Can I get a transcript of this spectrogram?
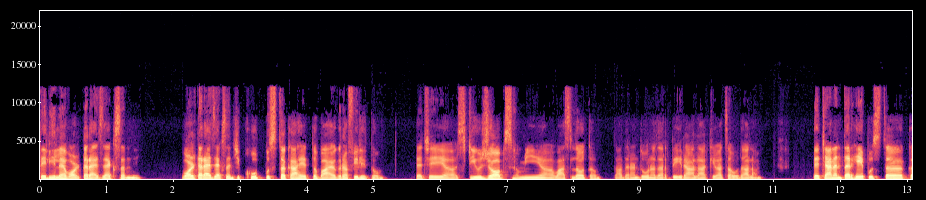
ते लिहिलंय वॉल्टर ॲझॅक्सननी वॉल्टर ॲझॅक्सनची खूप पुस्तकं आहेत. तो बायोग्राफी लिहितो. त्याचे स्टीव्ह जॉब्स मी वाचलं होतं. साधारण दोन हजार तेराला किंवा चौदाला त्याच्यानंतर हे पुस्तक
